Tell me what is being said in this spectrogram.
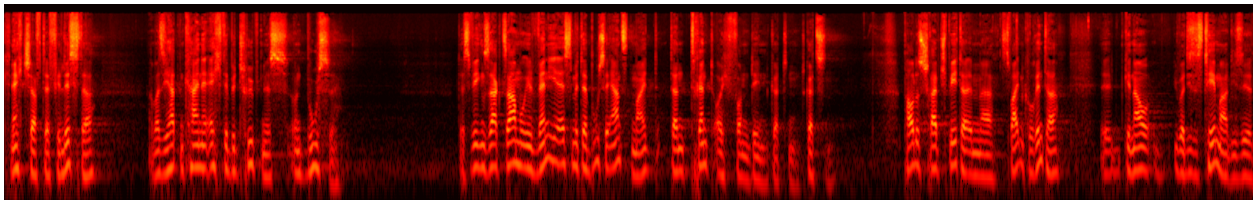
Knechtschaft der Philister, aber sie hatten keine echte Betrübnis und Buße. Zweiten sagt Samuel, wenn ihr es mit der Buße ernst meint, dann trennt euch von den Götzen. Paulus schreibt später im äh, zweiten Korinther äh, genau über dieses Thema, diese,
